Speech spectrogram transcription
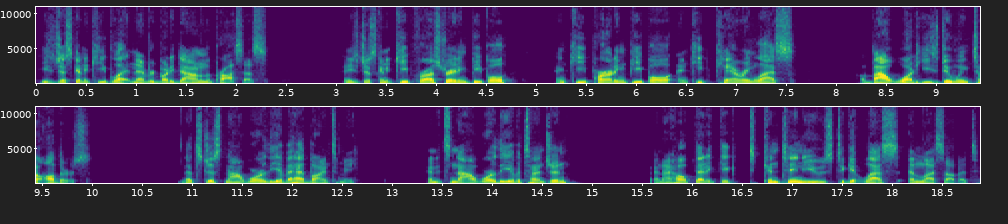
he's just going to keep letting everybody down in the process. And he's just going to keep frustrating people and keep hurting people and keep caring less about what he's doing to others. That's just not worthy of a headline to me. And it's not worthy of attention. And I hope that it continues to get less and less of it.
